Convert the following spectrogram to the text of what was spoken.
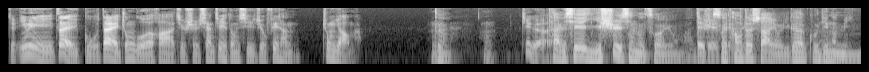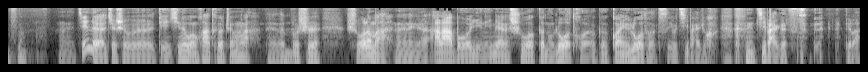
就因为在古代中国的话，就是像这些东西就非常重要嘛。对，这个它有一些仪式性的作用嘛，对对所以他们都需要有一个固定的名字。嗯，这个就是典型的文化特征了。对的，不是说了嘛？那那个阿拉伯语里面说各种骆驼，跟关于骆驼的词有几百种，几百个词，对吧？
